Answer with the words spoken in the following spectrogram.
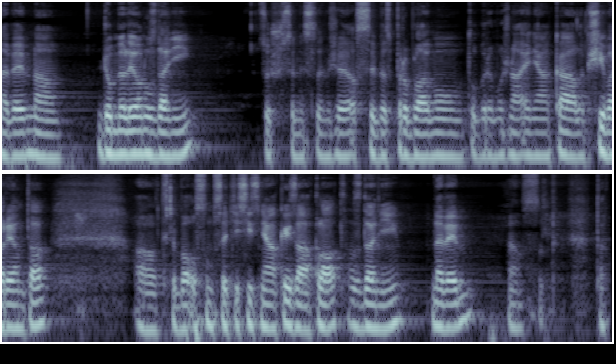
nevím, na do milionu zdaní, což si myslím, že asi bez problému to bude možná i nějaká lepší varianta. A třeba 800 tisíc nějaký základ zdaní, nevím, tak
